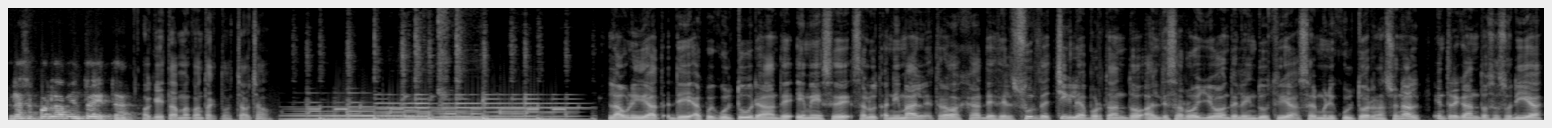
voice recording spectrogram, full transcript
gracias por la entrevista. Ok, estamos en contacto, chao, chao. La unidad de acuicultura de MSD Salud Animal trabaja desde el sur de Chile aportando al desarrollo de la industria salmonicultora nacional, entregando asesoría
